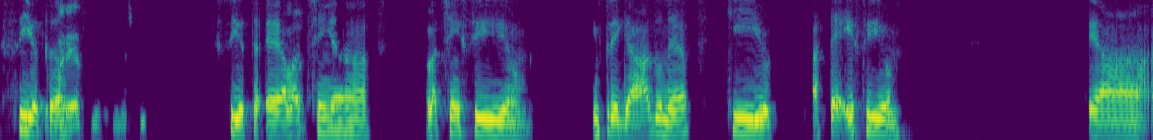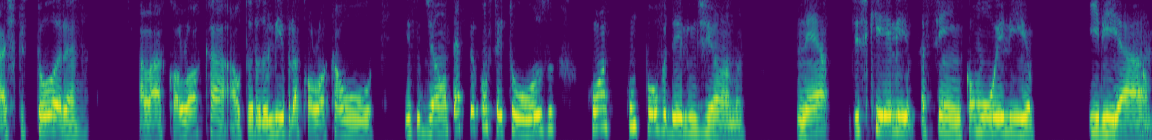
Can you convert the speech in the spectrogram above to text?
Cita. Aparece no Netflix. Cita. Ela ah. tinha ela tinha esse empregado, né, que até esse é a, a escritora, ela coloca, a autora do livro, ela coloca o, esse indiano até preconceituoso com, a, com o povo dele indiano, né? Diz que ele, assim, como ele iria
